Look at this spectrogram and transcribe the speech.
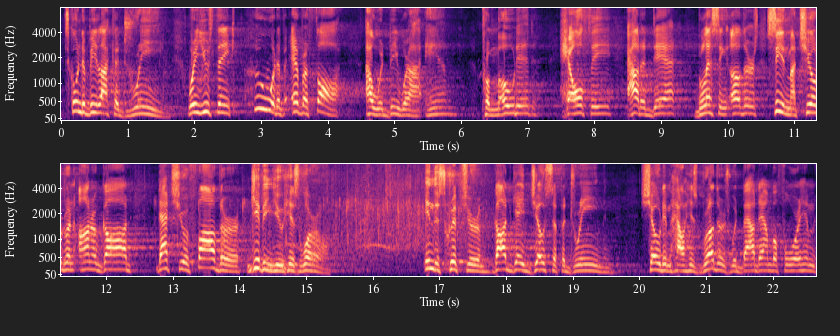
It's going to be like a dream where you think, who would have ever thought I would be where I am? Promoted, healthy, out of debt, blessing others, seeing my children honor God. That's your Father giving you His world. In the scripture, God gave Joseph a dream and showed him how his brothers would bow down before him,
